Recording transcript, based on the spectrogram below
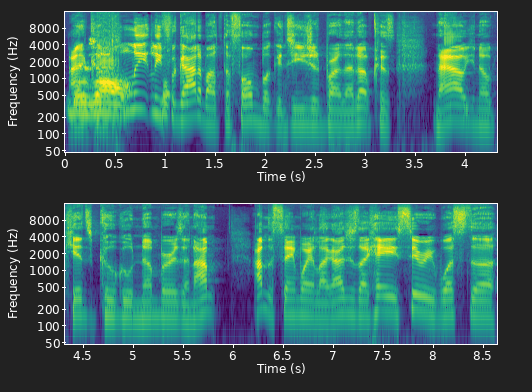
There's, uh, completely forgot about the phone book until you just brought that up because now you know kids Google numbers, and I'm I'm the same way. Like I just like, hey Siri, what's the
